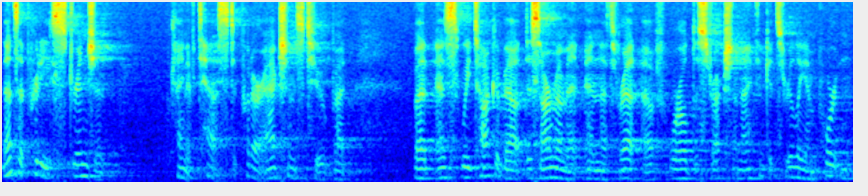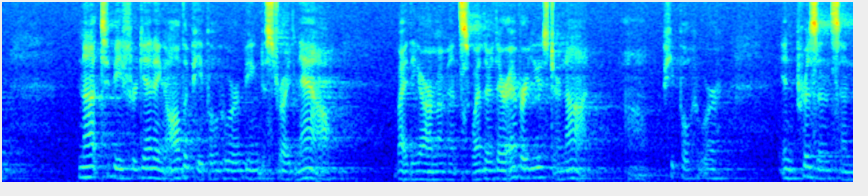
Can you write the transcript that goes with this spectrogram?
that's a pretty stringent kind of test to put our actions to, but, but as we talk about disarmament and the threat of world destruction, I think it's really important not to be forgetting all the people who are being destroyed now by the armaments, whether they're ever used or not. Uh, people who are in prisons and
